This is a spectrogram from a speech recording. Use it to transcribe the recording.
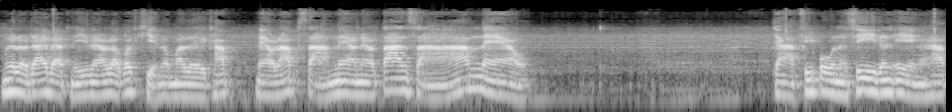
เมื่อเราได้แบบนี้แล้วเราก็เขียนออกมาเลยครับ แนวรับ 3 แนวแนวต้าน 3 แนว จากฟิโบนัชชีนั่นเองนะครับ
